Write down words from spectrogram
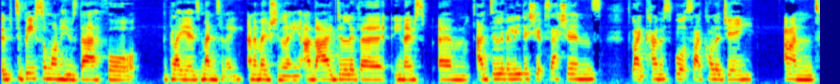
to be someone who's there for the players mentally and emotionally. And I deliver, you know, um, I deliver leadership sessions, like kind of sports psychology. And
